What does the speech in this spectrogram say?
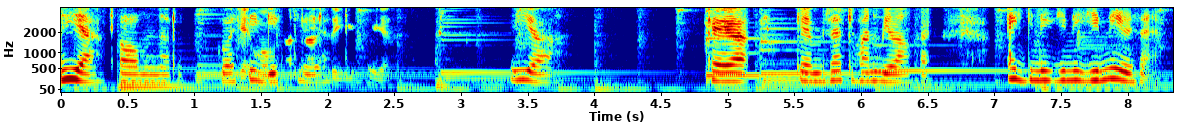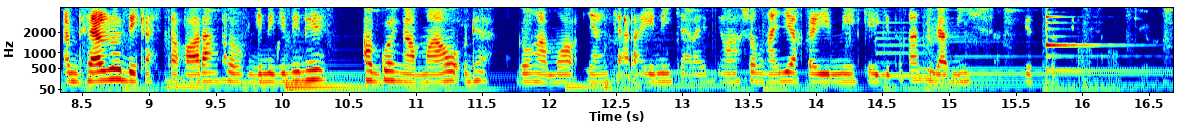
Iya kalau menurut gue Kayak sih gitu ya. gitu ya? Iya. Kayak kayak misalnya Tuhan bilang kayak eh gini gini gini misalnya, misalnya lu dikasih tau orang tuh gini gini nih, ah gue nggak mau, udah gue nggak mau yang cara ini cara ini langsung aja ke ini kayak gitu kan nggak bisa gitu. Oke, oke.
